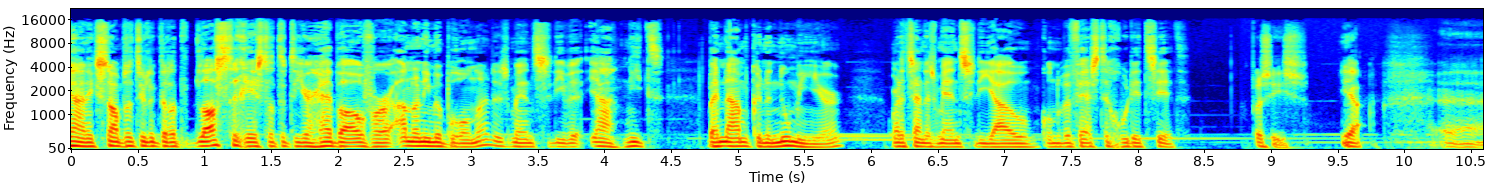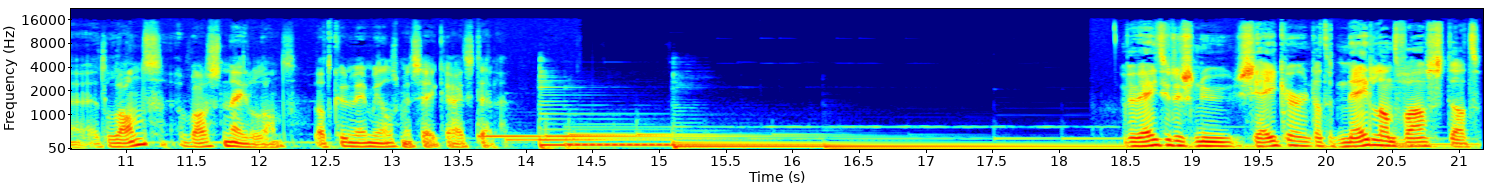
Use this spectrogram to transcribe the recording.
Ja, en ik snap natuurlijk dat het lastig is dat we het hier hebben over anonieme bronnen. Dus mensen die we ja, niet bij naam kunnen noemen hier. Maar dat zijn dus mensen die jou konden bevestigen hoe dit zit. Precies, ja. Uh, het land was Nederland. Dat kunnen we inmiddels met zekerheid stellen. We weten dus nu zeker dat het Nederland was dat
